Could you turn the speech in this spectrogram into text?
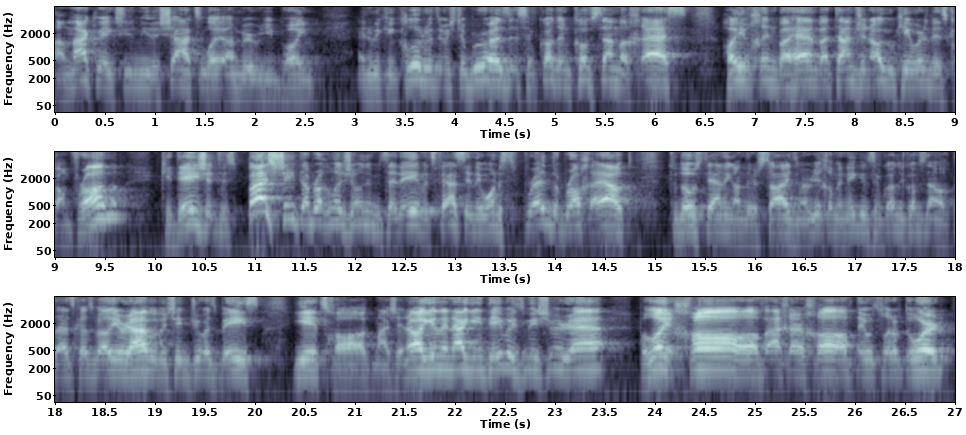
excuse me, the shots loy amir riboin. And we conclude with Mr. Berurah's Sivkot and Kov Samachas, Hoivchin Bahem, Batam Shenagu came. Where did this come from? It's fasting. They want to spread the bracha out to those standing on their sides. Lenagin Tevis Mishmereh. They would split up the word.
